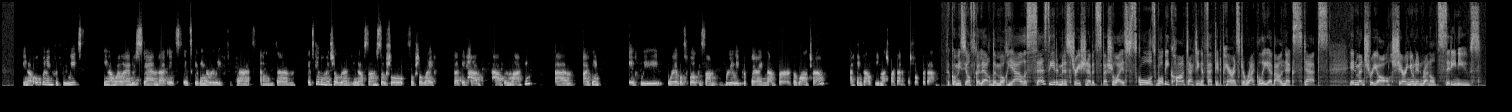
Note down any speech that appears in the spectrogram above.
You know, opening for three weeks you know, while I understand that it's it's giving a relief to parents and um, it's giving the children, you know, some social social life that they have have been lacking, um, I think if we were able to focus on really preparing them for the long term, I think that would be much more beneficial for them. The Commission Scolaire de Montréal says the administration of its specialized schools will be contacting affected parents directly about next steps. In Montreal, Sharon Yonan-Renold, City News.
